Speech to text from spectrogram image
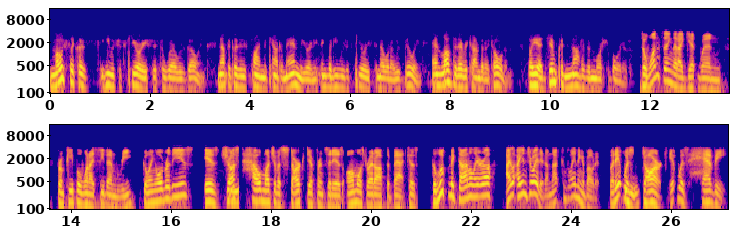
mostly because he was just curious as to where I was going. Not because he was planning to countermand me or anything, but he was just curious to know what I was doing, and loved it every time that I told him. But yeah, Jim could not have been more supportive. The one thing that I get when from people when I see them re going over these is just mm-hmm. how much of a stark difference it is almost right off the bat. Because the Luke McDonnell era, I, I, enjoyed it. I'm not complaining about it, but it was mm-hmm. dark. It was heavy,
